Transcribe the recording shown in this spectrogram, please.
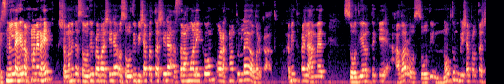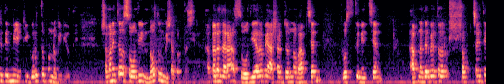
বিসমিল্লাহ রহমান রাহিম। সম্মানিত সৌদি প্রবাসীরা ও সৌদি ভিসা প্রত্যাশীরা আসসালামু আলাইকুম ও রহমতুল্লাহ ওবরকাত আমি তুফাইল আহমেদ, সৌদি আরব থেকে আবার ও সৌদির নতুন ভিসা প্রত্যাশীদের নিয়ে একটি গুরুত্বপূর্ণ ভিডিওতে সম্মানিত সৌদির নতুন ভিসা প্রত্যাশীরা আপনারা যারা সৌদি আরবে আসার জন্য ভাবছেন, প্রস্তুতি নিচ্ছেন, আপনাদের ভেতর সবচাইতে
